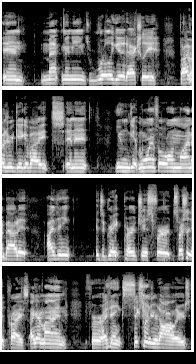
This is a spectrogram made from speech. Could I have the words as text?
And Mac Mini is really good actually. 500 gigabytes in it. You can get more info online about it. I think it's a great purchase for especially the price. I got mine for I think six hundred dollars,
